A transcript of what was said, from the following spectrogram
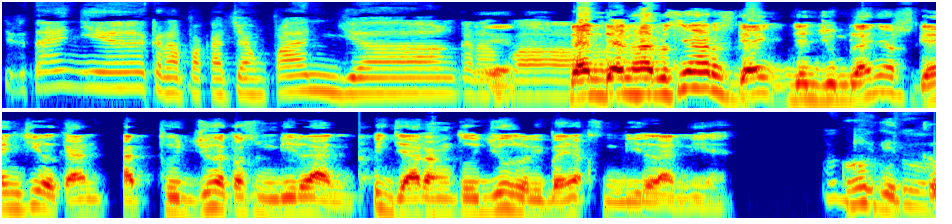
Ceritanya kenapa kacang panjang, Iya. kenapa Dan dan harusnya harus gan- dan jumlahnya harus ganjil kan? Tujuh atau sembilan. Tapi jarang tujuh lebih banyak sembilan ya. Oh gitu.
